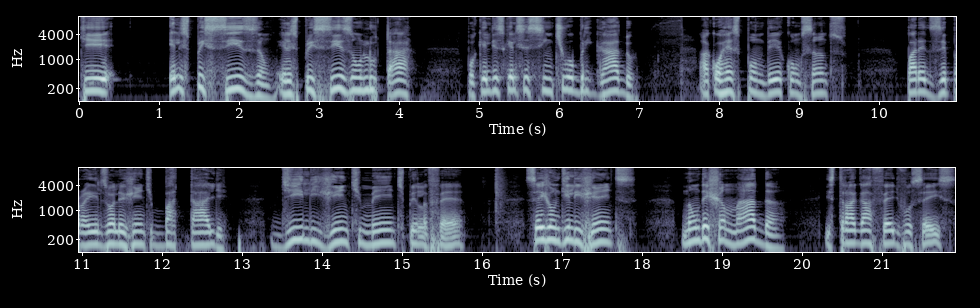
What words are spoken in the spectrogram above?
que eles precisam, eles precisam lutar, porque ele diz que ele se sentiu obrigado a corresponder com os santos para dizer para eles: olha, gente, batalhe diligentemente pela fé. Sejam diligentes, não deixa nada estragar a fé de vocês,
